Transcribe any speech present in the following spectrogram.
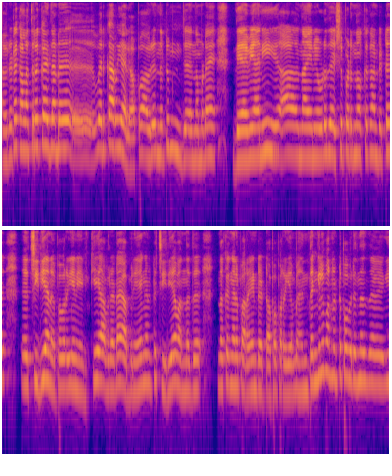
അവരുടെ കള്ളത്തരമൊക്കെ ഏതാണ്ട് ഇവർക്ക് അറിയാമല്ലോ അപ്പോൾ അവർ എന്നിട്ടും നമ്മുടെ ദേവയാനി നയനയോട് ദേഷ്യപ്പെടുന്നതൊക്കെ കണ്ടിട്ട് ചിരിയാണ്. ഇപ്പോൾ പറയുന്നത് എനിക്ക് അവരുടെ അഭിനയം കണ്ടിട്ട് ചിരിയാണ് വന്നത്. എന്നൊക്കെ ഇങ്ങനെ പറയുന്നുണ്ട് കേട്ടോ. അപ്പോൾ പറയും എന്തെങ്കിലും പറഞ്ഞിട്ട് ഇപ്പോൾ വരുന്നത് ഈ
